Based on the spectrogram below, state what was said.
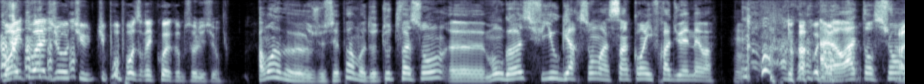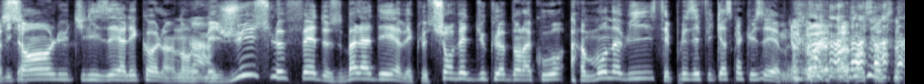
Bon, et toi, Joe, tu, tu proposerais quoi comme solution? Ah moi, euh, je sais pas, moi, de toute façon, euh, mon gosse, fille ou garçon, à 5 ans, il fera du MMA. Alors attention, radical. sans l'utiliser à l'école, hein, non, mais juste le fait de se balader avec le survêt du club dans la cour, à mon avis, c'est plus efficace qu'un QCM. Ouais, ouais, bon, ça- ça-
